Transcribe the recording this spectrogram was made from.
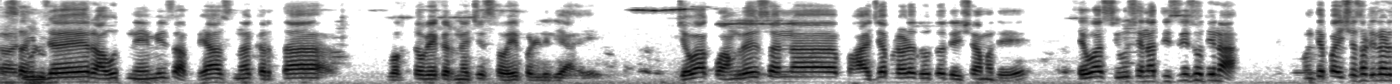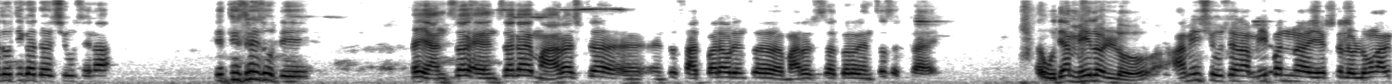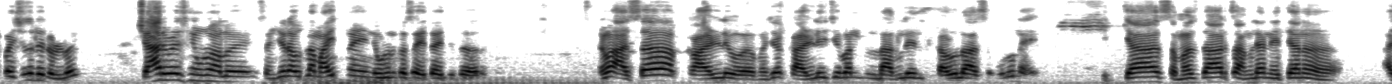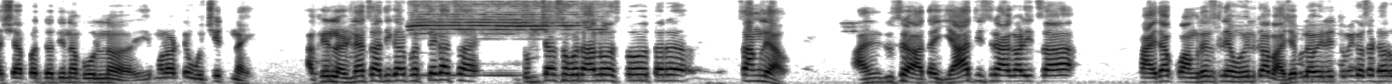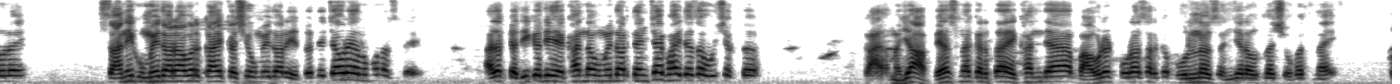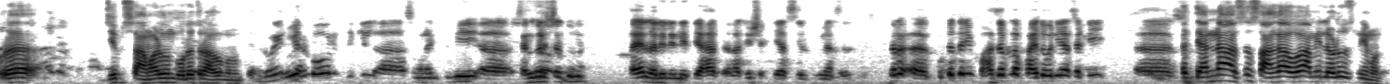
संजय राऊत नेहमीच अभ्यास न करता वक्तव्य करण्याची सवय पडलेली आहे. जेव्हा काँग्रेस आणि भाजप लढत होतं देशामध्ये तेव्हा शिवसेना तिसरीच होती ना? मग ते पैशासाठी लढत होती का तर शिवसेना? ती तिसरीच होती. नाही, यांचं यांचं काय महाराष्ट्र यांचं सातबारावर यांचं महाराष्ट्र सातबारावर यांचा सत्ता आहे. उद्या मी लढलो आम्ही शिवसेना मी पण एकटं लढलो मग आम्ही पैशासाठी लढलोय. चार वेळेस निवडून आलोय. संजय राऊतला माहीत नाही निवडून कसं येता येते तर. तेव्हा असं काढले म्हणजे काढले जीवन लागले टाळूला असं बोलू नये. इतक्या समजदार चांगल्या नेत्यानं अशा पद्धतीनं बोलणं हे मला वाटतं उचित नाही. अखेर लढण्याचा अधिकार प्रत्येकाचा आहे. तुमच्यासोबत आलो असतो तर चांगले आहो. आणि दुसरं आता या तिसऱ्या आघाडीचा फायदा काँग्रेसला होईल का भाजपला होईल तुम्ही कसं ठरवलंय? स्थानिक उमेदवारावर काय कसे उमेदवार येतं त्याच्यावर अवलंबून असतंय. आता कधी कधी एखादा उमेदवार त्यांच्याही फायद्याचा होऊ शकतं. काय म्हणजे अभ्यास न करता एखाद्या बावडट पोरासारखं बोलणं संजय राऊतला शोभत नाही. थोडं जीभ सांभाळून बोलत राहावं म्हणून रोहित पवार देखील असं म्हणाले की तुम्ही संघर्षातून तयार झालेले नेते आहात राजू शेट्टी असेल तुम्ही असेल तर कुठेतरी भाजपला फायदा होईल यासाठी अं, तर त्यांना असं सांगावं आम्ही लढूच नाही म्हणून.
